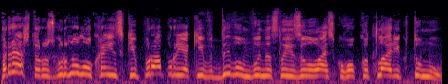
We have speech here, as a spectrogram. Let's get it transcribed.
Решта розгорнула український прапор, який дивом винесли із Іловайського котла рік тому.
